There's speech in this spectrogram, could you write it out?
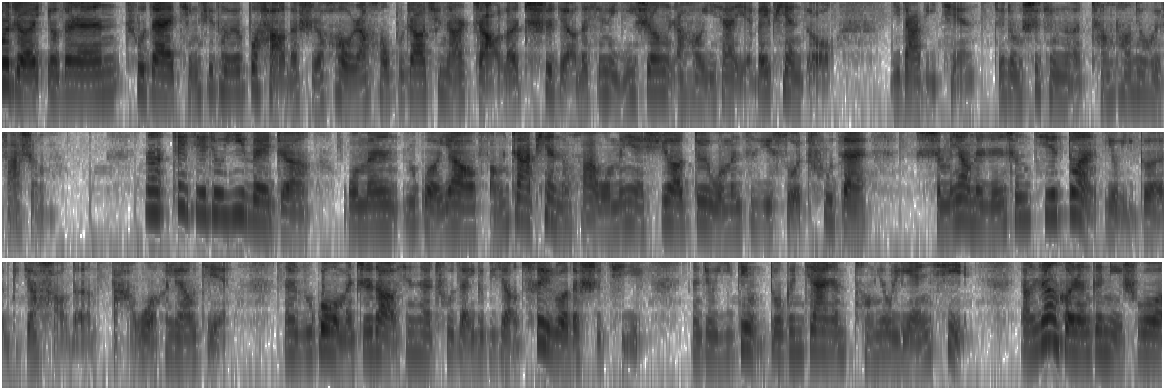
或者有的人处在情绪特别不好的时候，然后不知道去哪儿找了赤脚的心理医生，然后一下也被骗走一大笔钱。这种事情呢，常常就会发生。那这些就意味着，我们如果要防诈骗的话，我们也需要对我们自己所处在什么样的人生阶段有一个比较好的把握和了解。那如果我们知道现在处在一个比较脆弱的时期，那就一定多跟家人朋友联系。当任何人跟你说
